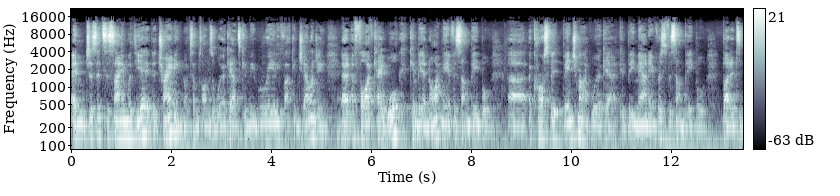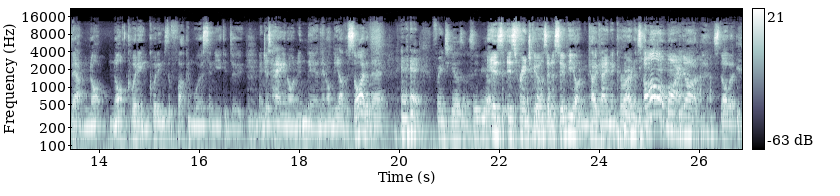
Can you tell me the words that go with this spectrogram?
And just it's the same with, yeah, the training. Like sometimes the workouts can be really fucking challenging. A, a 5K walk can be a nightmare for some people. Uh, a CrossFit benchmark workout could be Mount Everest for some people, but it's about not not quitting. Quitting's the fucking worst thing you could do, and just hanging on in there. And then on the other side of that, French girls in a super yacht. is is French girls in a super yacht and cocaine and Coronas. Oh my god! Stop it.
